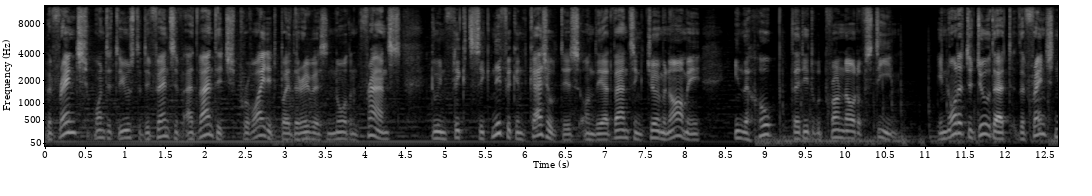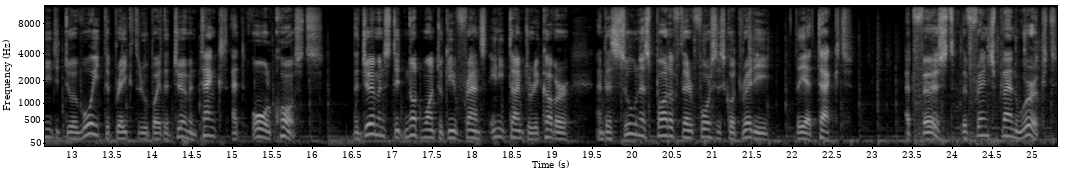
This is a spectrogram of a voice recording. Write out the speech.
The French wanted to use the defensive advantage provided by the rivers in northern France to inflict significant casualties on the advancing German army in the hope that it would run out of steam. In order to do that, the French needed to avoid the breakthrough by the German tanks at all costs. The Germans did not want to give France any time to recover and as soon as part of their forces got ready, they attacked. At first, the French plan worked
